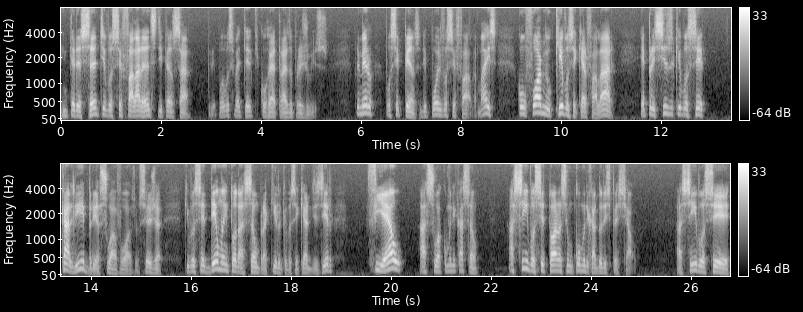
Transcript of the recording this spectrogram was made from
interessante você falar antes de pensar depois você vai ter que correr atrás do prejuízo. Primeiro você pensa, depois você fala. Mas, conforme o que você quer falar, é preciso que você calibre a sua voz, ou seja, que você dê uma entonação para aquilo que você quer dizer, fiel à sua comunicação. Assim você torna-se um comunicador especial. Assim você,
